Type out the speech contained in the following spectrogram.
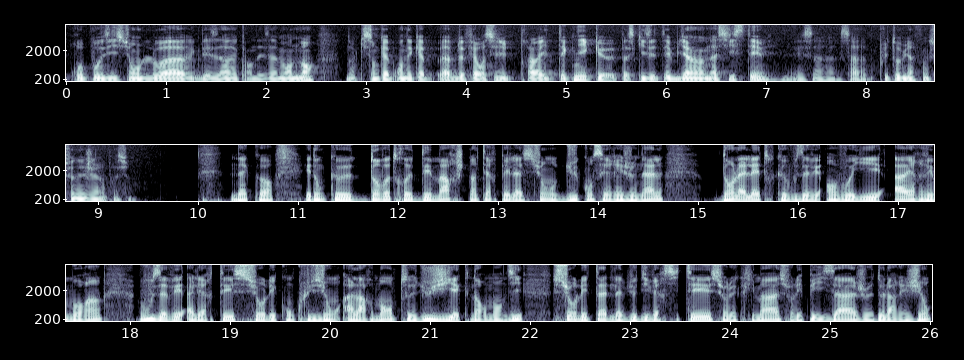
propositions de loi avec des, des amendements. Donc, ils sont on est capable de faire aussi du travail technique euh, parce qu'ils étaient bien assistés. Et ça, ça a plutôt bien fonctionné, j'ai l'impression. D'accord. Et donc, euh, dans votre démarche d'interpellation du Conseil régional, dans la lettre que vous avez envoyée à Hervé Morin, vous avez alerté sur les conclusions alarmantes du GIEC Normandie sur l'état de la biodiversité, sur le climat, sur les paysages de la région.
